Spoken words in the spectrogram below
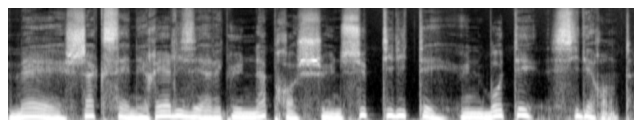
Mais chaque scène est réalisée avec une approche, une subtilité, une beauté sidérante.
